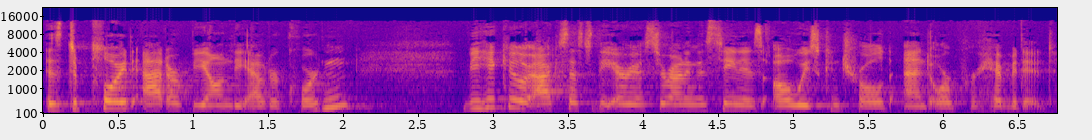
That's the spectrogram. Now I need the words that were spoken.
is deployed at or beyond the outer cordon. Vehicular access to the area surrounding the scene is always controlled and or prohibited.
